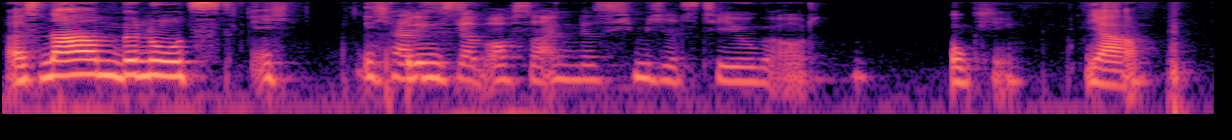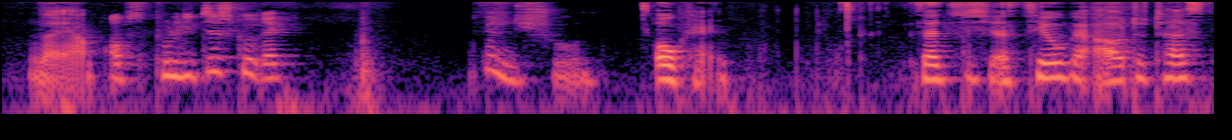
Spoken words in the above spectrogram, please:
als Namen benutzt, ich, ich kann ich glaube auch sagen, dass ich mich als Theo geoutet habe. Okay, ja, naja. Ob es politisch korrekt, finde ich schon. Okay. Seit du dich als Theo geoutet hast,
